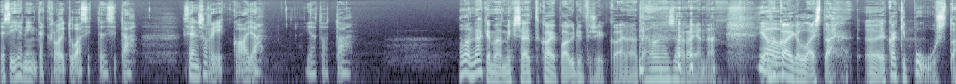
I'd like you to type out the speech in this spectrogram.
ja siihen integroitua sitten sitä sensoriikkaa ja, ja tota, ollaan näkemään, miksi sä et kaipaa ydinfysiikkaa enää. Tähän on ihan sairaan ihan kaikenlaista. Ja kaikki puusta.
